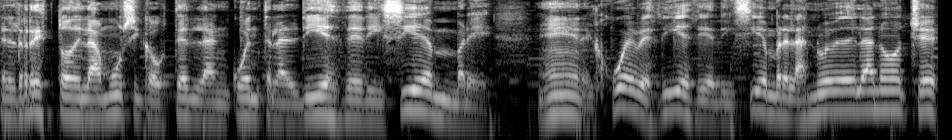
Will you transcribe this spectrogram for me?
El resto de la música usted la encuentra el 10 de diciembre el jueves 10 de diciembre a las 9 de la noche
